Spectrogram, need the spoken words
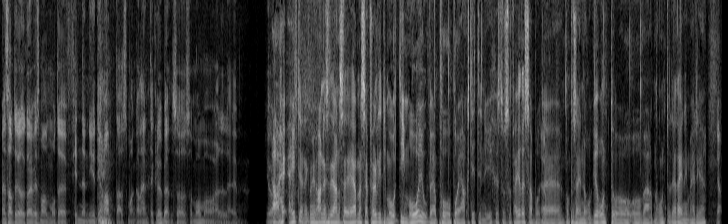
Men samtidig, Kåre, hvis man måtte finne nye diamanter som man kan hente i klubben, så, så må man vel eh, gjøre Ja, he helt enig med Johannes i det han sier her, men selvfølgelig, de må, de må jo være på, på jakt etter nye Christos Feires både på, på å si, Norge rundt og, og verden rundt, og det regner jeg med de er. Ja,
